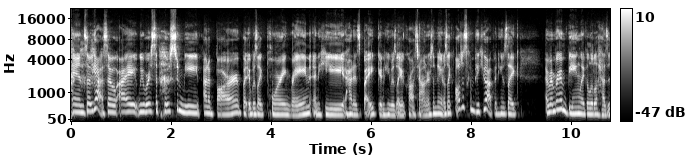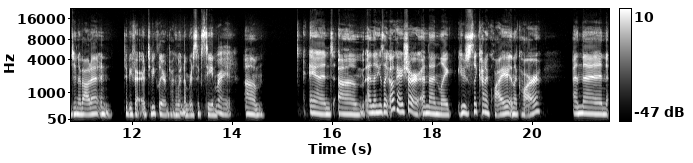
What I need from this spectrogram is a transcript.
And so yeah, so I we were supposed to meet at a bar, but it was like pouring rain and he had his bike and he was like across town or something. I was like, I'll just come pick you up. And he was like, I remember him being like a little hesitant about it. And to be fair, to be clear, I'm talking about number 16 Right. And um and then he's like okay sure and then like he was just like kind of quiet in the car and then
